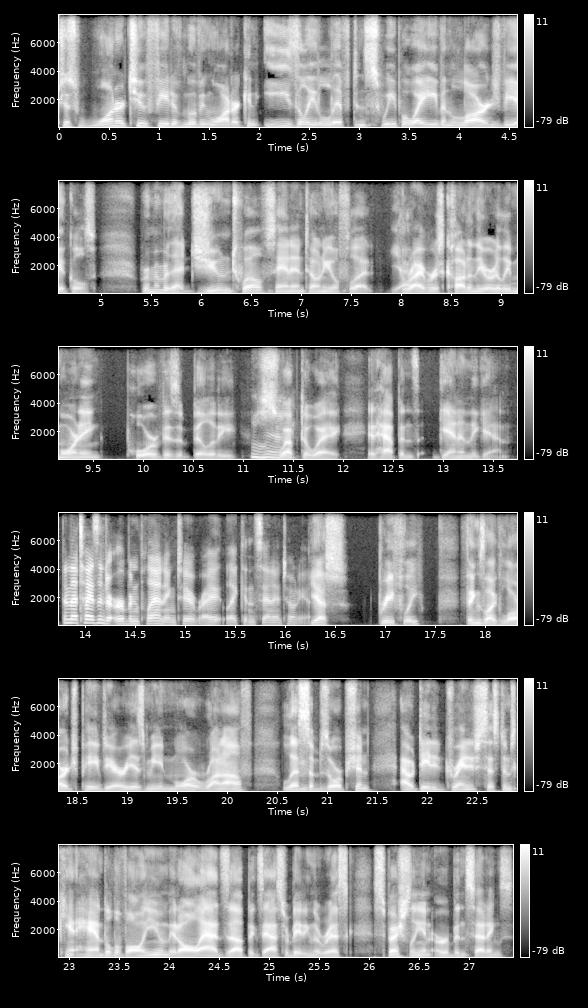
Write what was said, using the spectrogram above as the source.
Just one or two feet of moving water can easily lift and sweep away even large vehicles. Remember that June 12 San Antonio flood? Yeah. Drivers caught in the early morning, poor visibility, Yeah. swept away. It happens again and again. And that ties into urban planning too, right? Like in San Antonio. Yes, briefly, things like large paved areas mean more runoff, less hmm. absorption. Outdated drainage systems can't handle the volume. It all adds up, exacerbating the risk, especially in urban settings.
